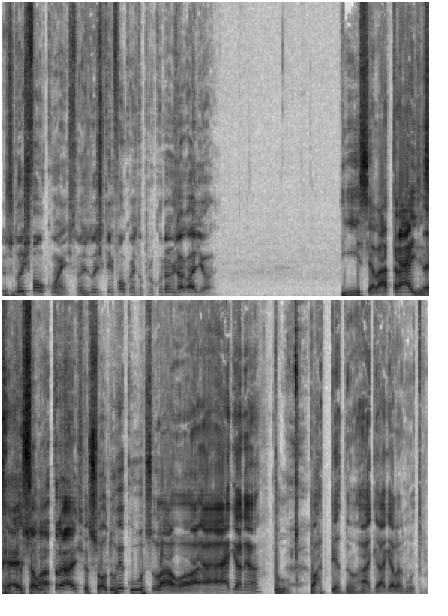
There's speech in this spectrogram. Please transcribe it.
Os dois falcões, são os dois que tem falcões. Tô procurando já ali, ó. Isso, é lá atrás. Esse é, o isso pessoal, lá atrás. pessoal do recurso lá. Ó, a, a águia, né? O, pá, Perdão, a águia, a águia lá no outro.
